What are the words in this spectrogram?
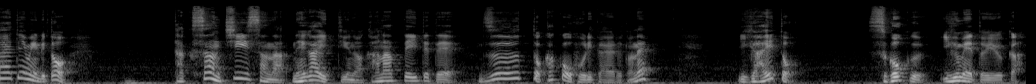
えてみると、たくさん小さな願いっていうのは叶っていてて、ずっと過去を振り返るとね、意外とすごく夢というか、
